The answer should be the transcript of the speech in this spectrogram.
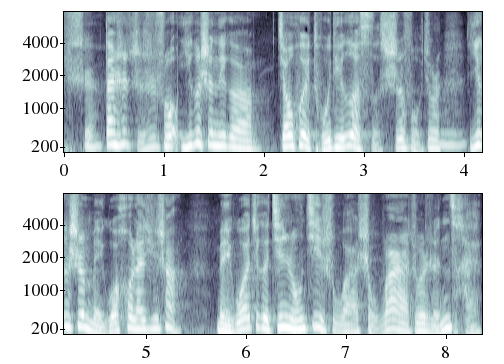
是但是只是说，一个是那个教会徒弟饿死师傅，就是一个是美国后来居上，美国这个金融技术啊、手腕啊，就是人才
